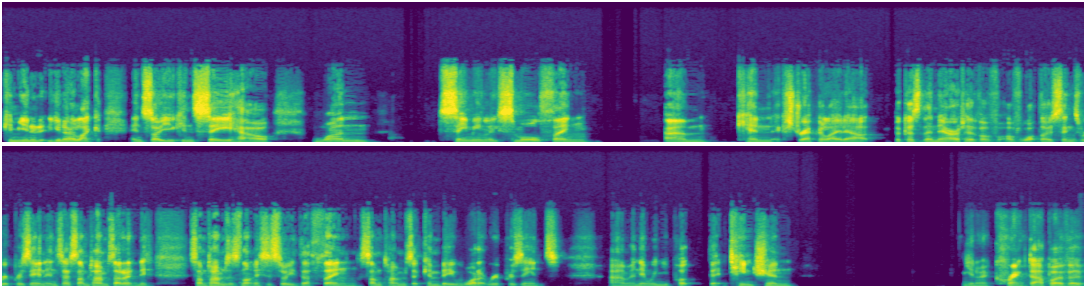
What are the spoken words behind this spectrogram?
community. You know, like, and so you can see how one seemingly small thing um, can extrapolate out because the narrative of, of what those things represent. And so sometimes I don't, sometimes it's not necessarily the thing, sometimes it can be what it represents. Um, and then when you put that tension you know cranked up over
